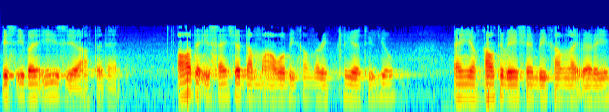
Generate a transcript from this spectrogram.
is even easier after that. All the essential Dhamma will become very clear to you. And your cultivation become like very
